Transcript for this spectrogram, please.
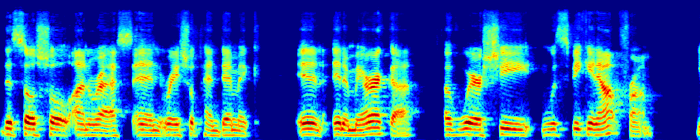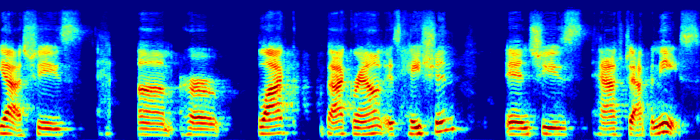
the social unrest and racial pandemic in in America of where she was speaking out from. Yeah, she's um, her black background is Haitian and she's half Japanese,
